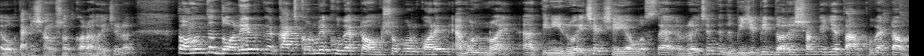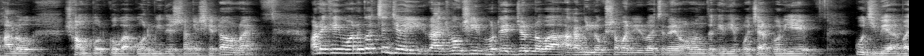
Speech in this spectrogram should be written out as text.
এবং তাকে সাংসদ করা হয়েছিল। তো অনন্ত দলের কাজকর্মে খুব একটা অংশগ্রহণ করেন এমন নয় তিনি রয়েছেন, সেই অবস্থায় রয়েছেন, কিন্তু বিজেপির দলের সঙ্গে যে তার খুব একটা ভালো সম্পর্ক বা কর্মীদের সঙ্গে সেটাও নয়। অনেকেই মনে করছেন যে এই রাজবংশীর ভোটের জন্য বা আগামী লোকসভা নির্বাচনে অনন্তকে দিয়ে প্রচার করিয়ে কুচবিহার বা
